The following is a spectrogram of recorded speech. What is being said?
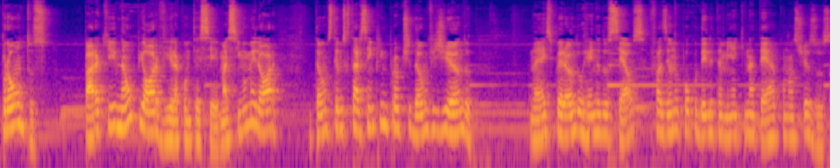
prontos para que não o pior vir a acontecer, mas sim o melhor. Então temos que estar sempre em prontidão, vigiando, né, esperando o reino dos céus, fazendo um pouco dele também aqui na terra com nosso Jesus.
